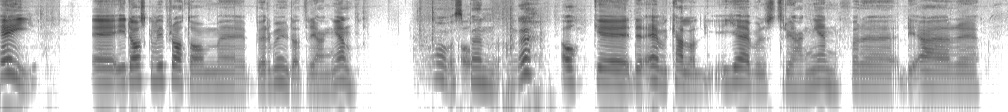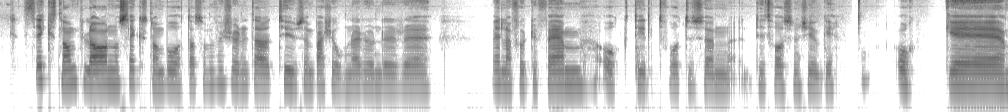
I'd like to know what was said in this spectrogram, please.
Hej! Eh, idag ska vi prata om eh, Bermudatriangeln. Åh, vad spännande. Och eh, den är även kallad djävulstriangeln för eh, det är eh, 16 plan och 16 båtar som försvunnit av 1000 personer under eh, mellan 45 och till, 2000, till 2020. Och eh,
